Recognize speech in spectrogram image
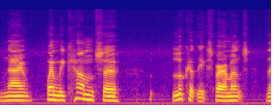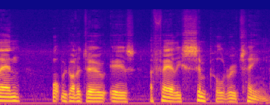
Now when we come to look at the experiment then what we've got to do is a fairly simple routine.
